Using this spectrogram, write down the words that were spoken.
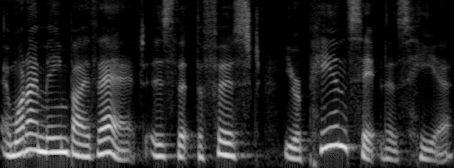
And what I mean by that is that the first European settlers here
